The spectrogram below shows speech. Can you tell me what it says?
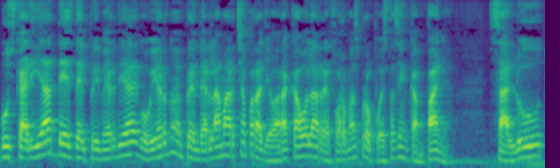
Buscaría desde el primer día de gobierno emprender la marcha para llevar a cabo las reformas propuestas en campaña, salud,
